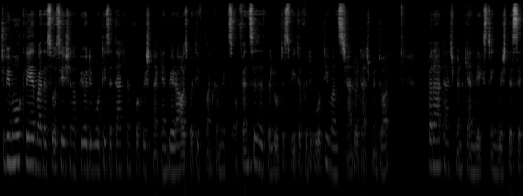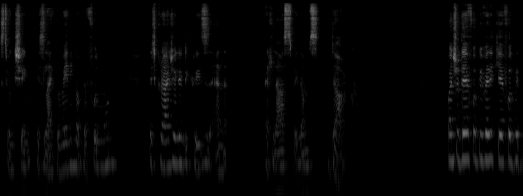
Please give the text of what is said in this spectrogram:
To be more clear, by the association of pure devotees, attachment for Krishna can be aroused, but if one commits offenses at the lotus feet of a devotee, one's shadow attachment or para attachment can be extinguished. This extinguishing is like the waning of the full moon, which gradually decreases and at last becomes dark. One should therefore be very careful with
